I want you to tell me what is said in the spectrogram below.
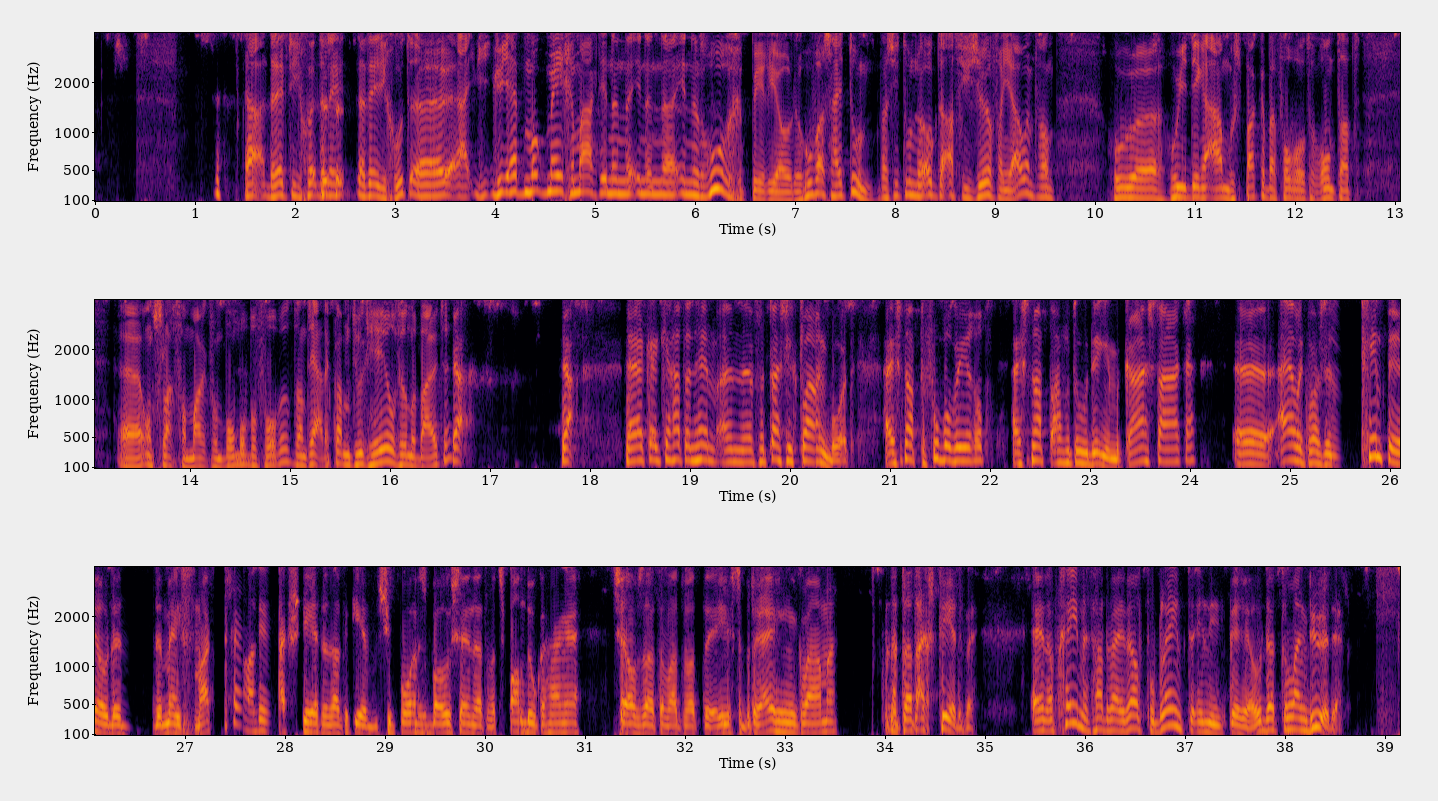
Ja, dat, heeft hij, dat, Dus- deed, dat deed hij goed. Ja, je, je hebt hem ook meegemaakt in een, in, een, eh, in een roerige periode. Hoe was hij toen? Was hij toen ook de adviseur van jou? En van hoe, eh, hoe je dingen aan moest pakken? Bijvoorbeeld rond dat ontslag van Mark van Bommel bijvoorbeeld. Want ja, er kwam natuurlijk heel veel naar buiten. Ja. Ja. Nou ja, kijk, je had aan hem een fantastisch klankbord. Hij snapt de voetbalwereld. Hij snapt af en toe hoe dingen in elkaar staken. Eigenlijk was de beginperiode de meest makkelijke. Want hij accepteerde dat een keer supporters boos zijn. Dat er wat spandoeken hangen. Zelfs dat er wat, wat de eerste bedreigingen kwamen. Dat, dat accepteerden we. En op een gegeven moment hadden wij wel het probleem in die periode dat het te lang duurde.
